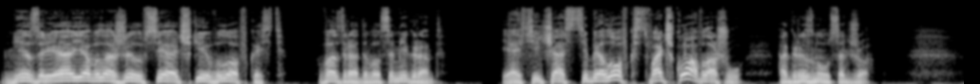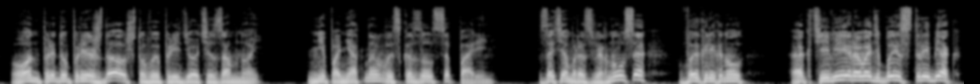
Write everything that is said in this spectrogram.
«Не зря я вложил все очки в ловкость», — возрадовался мигрант. «Я сейчас тебе ловкость в очко вложу», — огрызнулся Джо. «Он предупреждал, что вы придете за мной», — непонятно высказался парень. Затем развернулся, выкрикнул «Активировать быстрый бег!»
